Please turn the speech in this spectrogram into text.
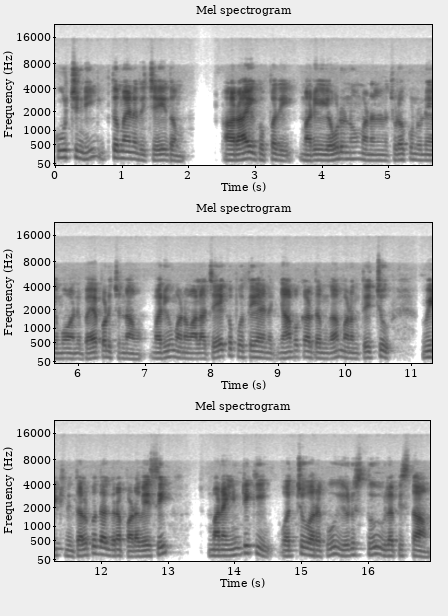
కూర్చుని యుక్తమైనది చేయుదాం. ఆ రాయి గొప్పది. మరియు ఎవడును మనల్ని చూడకుండునేమో అని భయపడుచున్నాము. మరియు మనం అలా చేయకపోతే ఆయన జ్ఞాపకార్థంగా మనం తెచ్చు. వీటిని తలుపు దగ్గర పడవేసి మన ఇంటికి వచ్చు వరకు ఏడుస్తూ విలపిస్తాం.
